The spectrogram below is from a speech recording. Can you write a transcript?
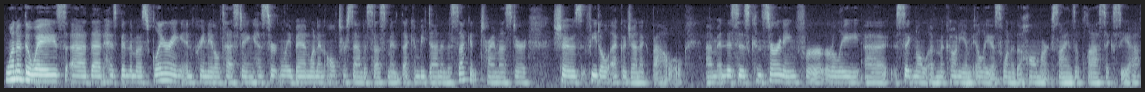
one of the ways uh, that has been the most glaring in prenatal testing has certainly been when an ultrasound assessment that can be done in the second trimester shows fetal echogenic bowel. Um, and this is concerning for early uh, signal of meconium ileus, one of the hallmark signs of classic CF.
